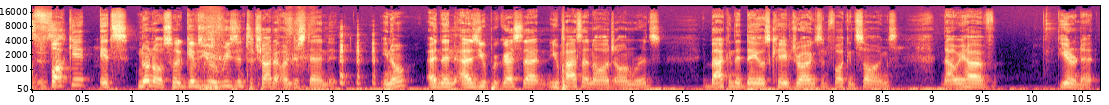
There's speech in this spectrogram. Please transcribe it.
sexist. fuck it. It's no, no. So it gives you a reason to try to understand it. You know, and then as you progress that, you pass that knowledge onwards. Back in the day, it was cave drawings and fucking songs. Now we have the internet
